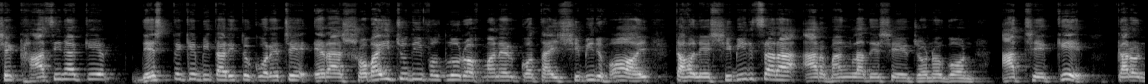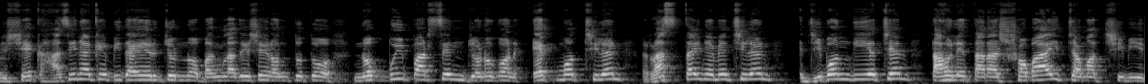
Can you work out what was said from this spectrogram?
শেখ হাসিনাকে দেশ থেকে বিতাড়িত করেছে, এরা সবাই যদি ফজলুর রহমানের কথায় শিবির হয়, তাহলে শিবির ছাড়া আর বাংলাদেশে জনগণ আছে কে? কারণ শেখ হাসিনাকে বিদায়ের জন্য বাংলাদেশের অন্তত নব্বই পার্সেন্ট জনগণ একমত ছিলেন, রাস্তায় নেমেছিলেন, জীবন দিয়েছেন, তাহলে তারা সবাই জামাত শিবির,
